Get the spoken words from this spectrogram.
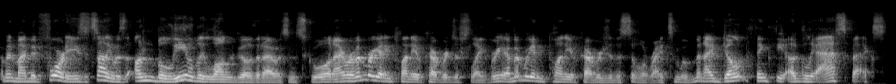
I'm in my mid 40s. It's not it was unbelievably long ago that I was in school. And I remember getting plenty of coverage of slavery. I remember getting plenty of coverage of the civil rights movement. I don't think the ugly aspects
